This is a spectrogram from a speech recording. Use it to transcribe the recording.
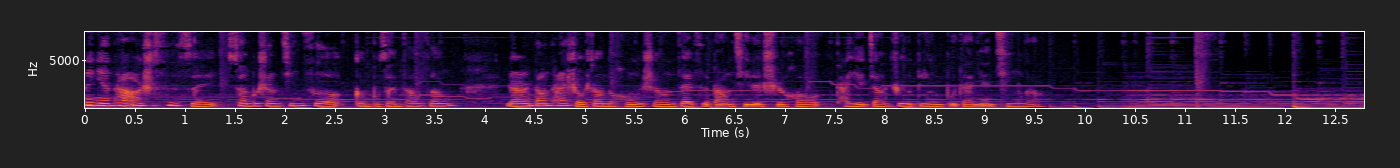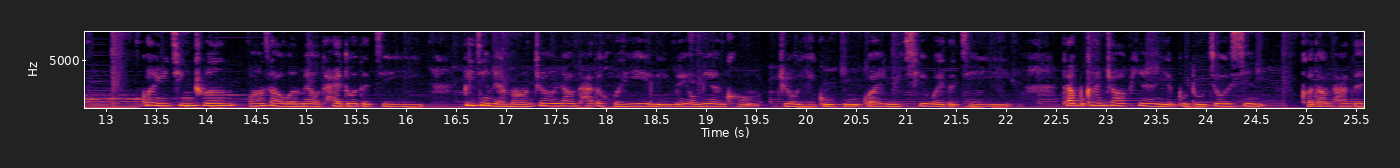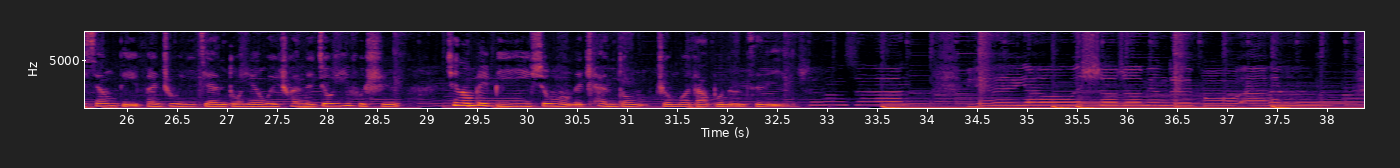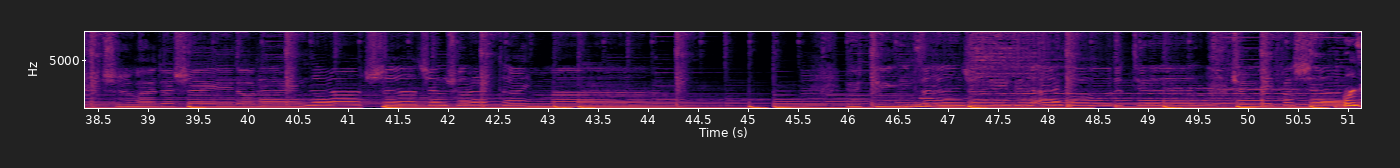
那年他二十四岁，算不上青涩，更不算沧桑。然而，当他手上的红绳再次绑起的时候，他也将注定不再年轻了。关于青春，王小文没有太多的记忆，毕竟脸盲症让他的回忆里没有面孔，只有一股股关于气味的记忆。他不看照片，也不读旧信，可当他在箱底翻出一件多年未穿的旧衣服时，却能被鼻翼凶猛的颤动折磨到不能自已。王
